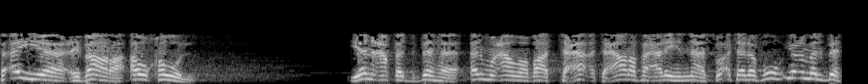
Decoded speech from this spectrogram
فأي عبارة أو قول ينعقد بها المعاوضات تعارف عليه الناس وأتلفوه يعمل به.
